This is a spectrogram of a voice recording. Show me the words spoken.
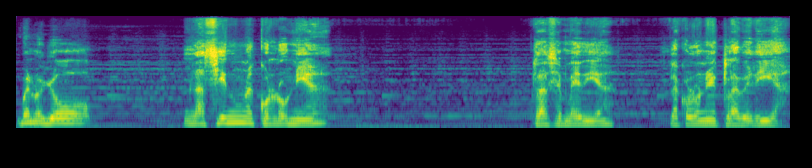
Bueno, yo nací en una colonia, clase media, la colonia Clavería.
